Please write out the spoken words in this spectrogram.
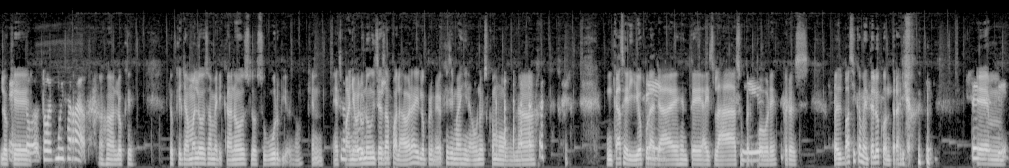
Lo eh, que, todo, todo es muy cerrado. ajá, lo que, lo que llaman los americanos los suburbios, ¿no? Que en español uno dice esa palabra y lo primero que se imagina uno es como una un caserío por Sí. allá de gente aislada, súper Sí. pobre, pero es pues básicamente lo contrario. Sí, sí.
